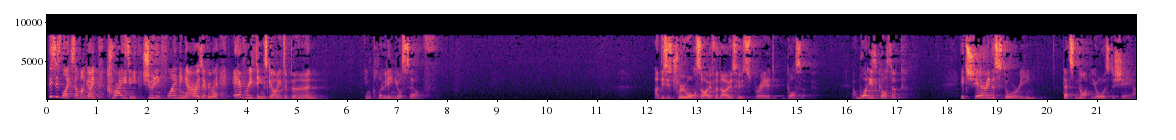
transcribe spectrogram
This is like someone going crazy, shooting flaming arrows everywhere. Everything's going to burn, including yourself. Uh, this is true also for those who spread gossip. What is gossip? It's sharing a story that's not yours to share.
